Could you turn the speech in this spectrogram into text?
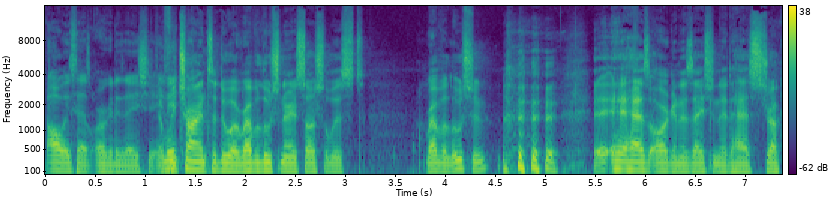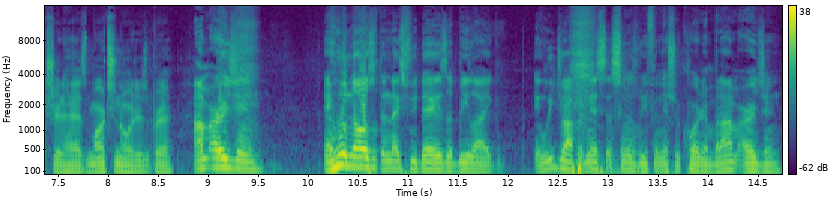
Always has organization. if And we're trying to do a revolutionary socialist revolution, it, it has organization, it has structure, it has marching orders, bruh. I'm urging, and who knows what the next few days will be like. And we dropping this as soon as we finish recording. But I'm urging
